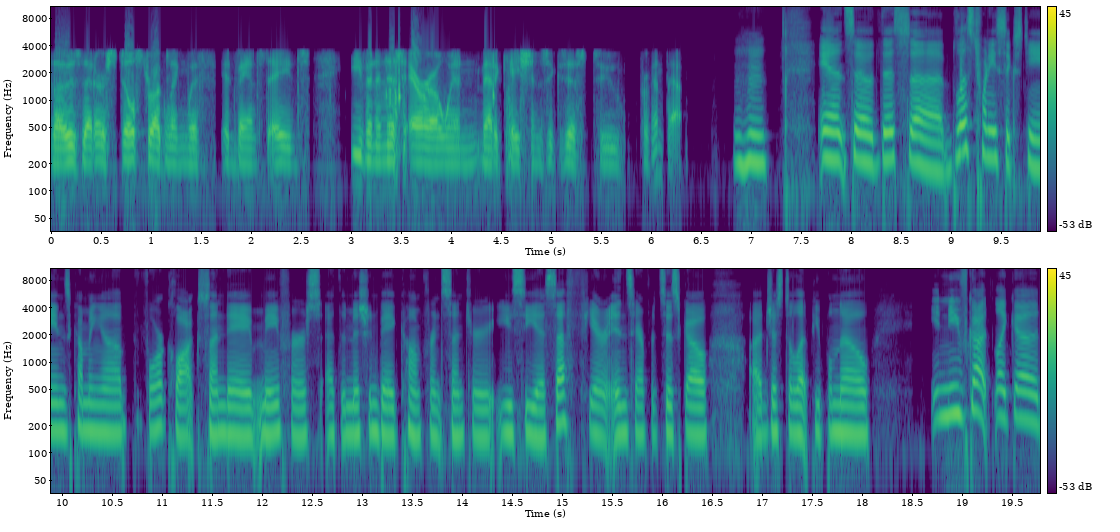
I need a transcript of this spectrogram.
those that are still struggling with advanced AIDS, even in this era when medications exist to prevent that. Hmm And so this uh, Bliss 2016 is coming up four o'clock Sunday, May 1st at the Mission Bay Conference Center, UCSF here in San Francisco. Uh, just to let people know, and you've got like a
